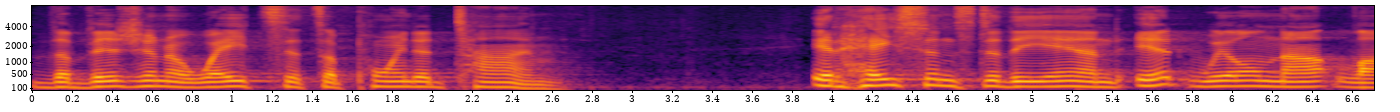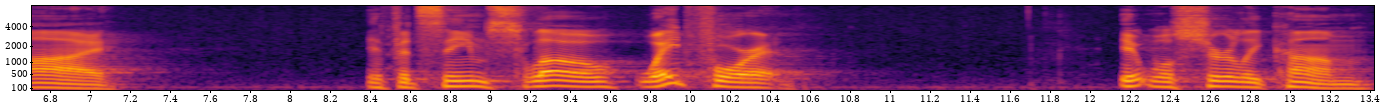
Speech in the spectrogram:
the vision awaits its appointed time. It hastens to the end, it will not lie. If it seems slow, wait for it. It will surely come.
